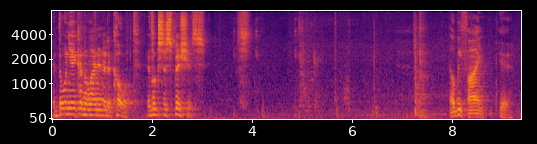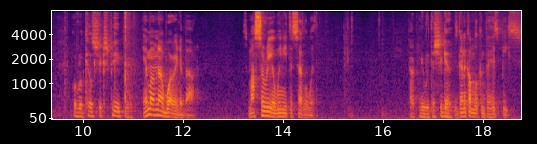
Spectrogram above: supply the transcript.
And don't yank on the lining of the coat. It looks suspicious. He'll be fine. Yeah. We'll kill six people. Him, I'm not worried about. It's Masseria we need to settle with. Pack me with this again. He's gonna come looking for his piece.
